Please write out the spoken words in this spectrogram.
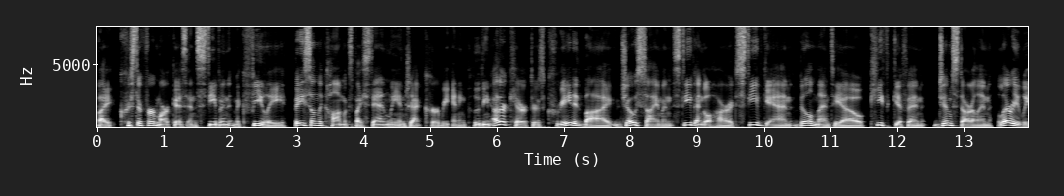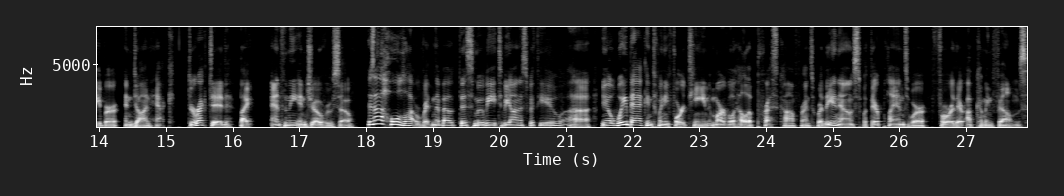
by Christopher Marcus and Stephen McFeely, based on the comics by Stan Lee and Jack Kirby, and including other characters created by Joe Simon, Steve Englehart, Steve Gan, Bill Mantlo, Keith Giffen, Jim Starlin, Larry Lieber, and Don Heck. Directed by Anthony and Joe Russo. There's not a whole lot written about this movie, to be honest with you. Uh, you know, way back in 2014, Marvel held a press conference where they announced what their plans were for their upcoming films.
